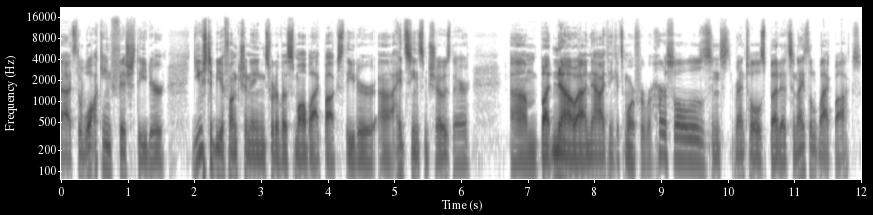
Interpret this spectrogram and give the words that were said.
Uh, it's the Walking Fish Theater. Used to be a functioning sort of a small black box theater. Uh, I had seen some shows there, um, but no, uh, now I think it's more for rehearsals and rentals. But it's a nice little black box.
